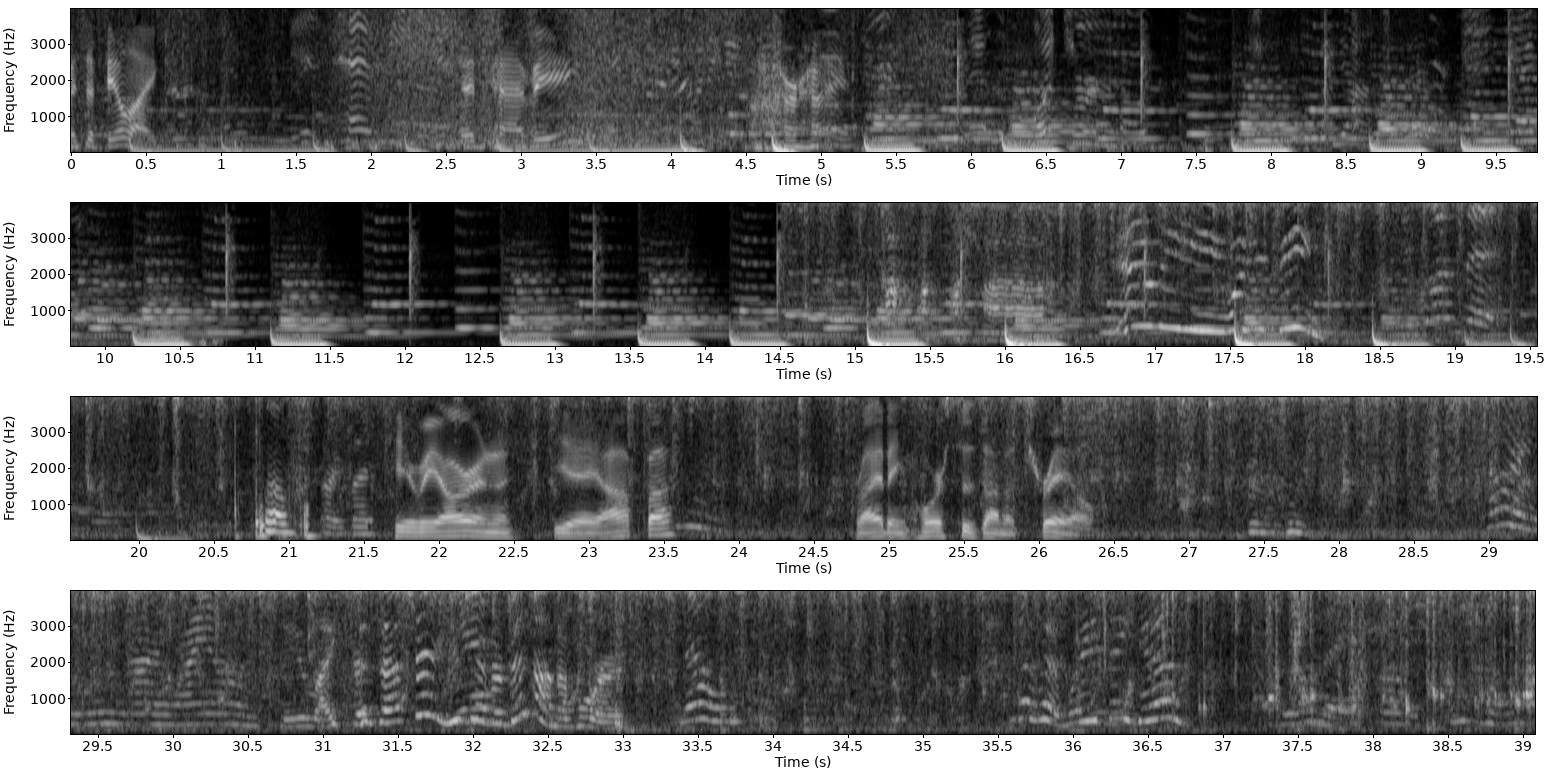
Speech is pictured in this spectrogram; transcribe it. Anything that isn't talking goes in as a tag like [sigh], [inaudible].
Moana. What does it feel like? It's heavy. It's heavy? [laughs] All right. It's butcher. Emmy, what do you think? Whoa. Sorry, bud. Here we are in Yelapa, riding horses on a trail. [laughs] You like this, Asher? You've Yeah. never been on a horse. No. Go [laughs] ahead. What do you think, Dan? Love it.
